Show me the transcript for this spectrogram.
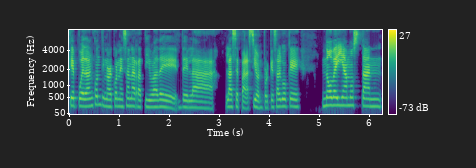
que puedan continuar con esa narrativa de, de la, la separación, porque es algo que no veíamos tan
